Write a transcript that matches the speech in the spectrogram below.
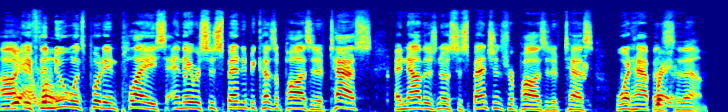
Uh, Yeah, if the well- new one's put in place and they were suspended because of positive tests, and now there's no suspensions for positive tests, what happens Right. to them?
